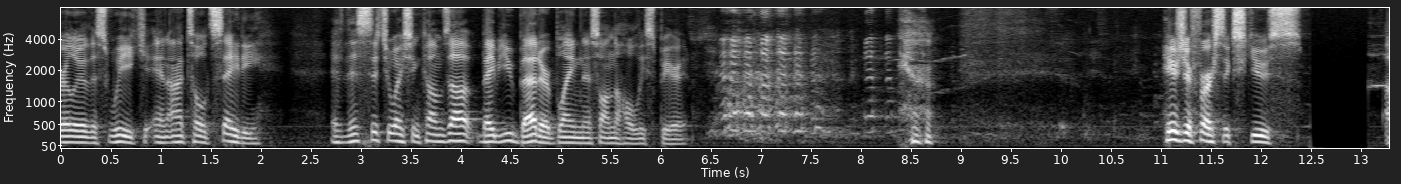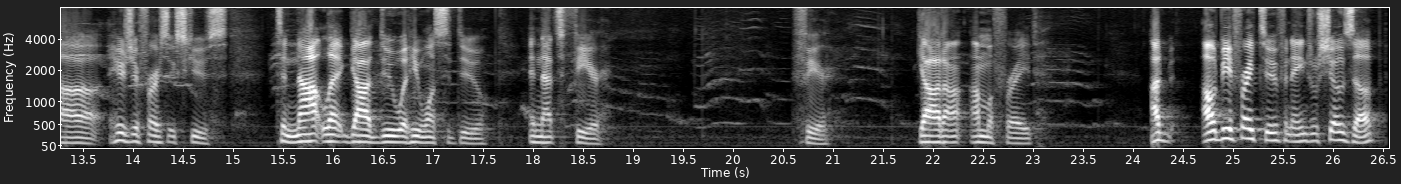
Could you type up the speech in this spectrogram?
earlier this week, and I told Sadie, if this situation comes up, baby, you better blame this on the Holy Spirit. Here's your first excuse uh, here's your first excuse to not let God do what he wants to do, and that's fear. Fear. God, I'm afraid. I'd, I would be afraid too if an angel shows up,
